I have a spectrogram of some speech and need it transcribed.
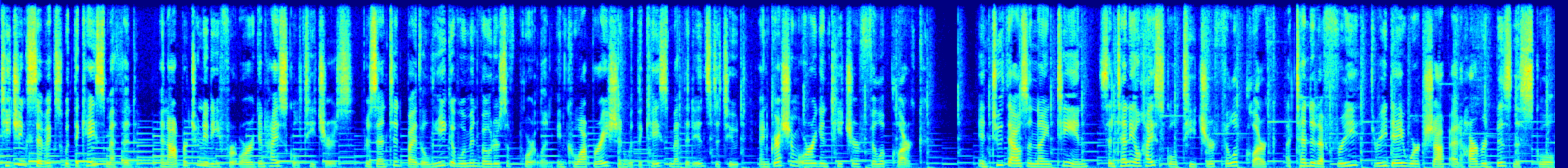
Teaching Civics with the CASE Method, an opportunity for Oregon high school teachers, presented by the League of Women Voters of Portland in cooperation with the CASE Method Institute and Gresham, Oregon teacher Philip Clark. In 2019, Centennial High School teacher Philip Clark attended a free three day workshop at Harvard Business School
